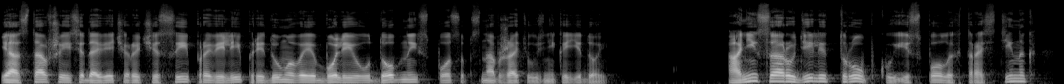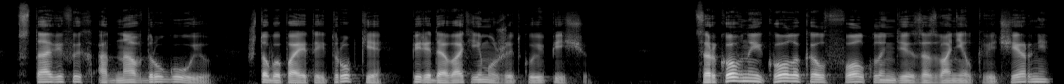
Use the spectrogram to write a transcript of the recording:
и оставшиеся до вечера часы провели, придумывая более удобный способ снабжать узника едой. Они соорудили трубку из полых тростинок, вставив их одна в другую, чтобы по этой трубке передавать ему жидкую пищу. Церковный колокол в Фолкленде зазвонил к вечерне,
